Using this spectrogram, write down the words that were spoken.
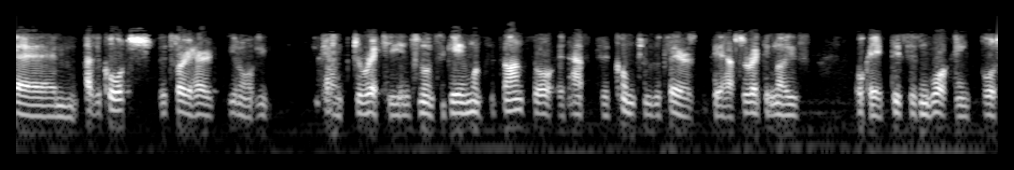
um, as a coach, it's very hard. You know, you, you can't directly influence the game once it's on, so it has to come through the players. They have to recognise, okay, this isn't working, but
